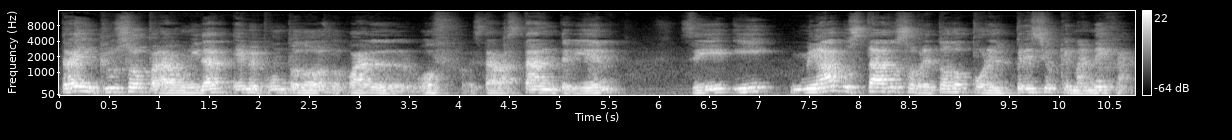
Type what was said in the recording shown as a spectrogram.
trae incluso para unidad M.2, lo cual está bastante bien. ¿sí? Y me ha gustado sobre todo por el precio que maneja.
